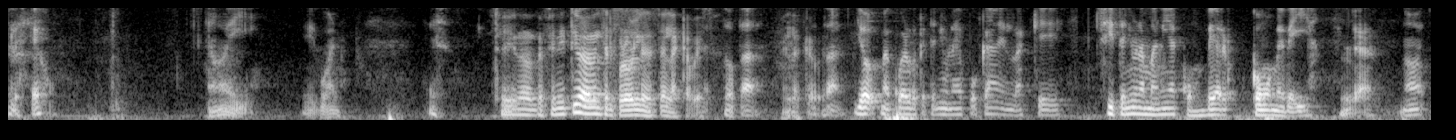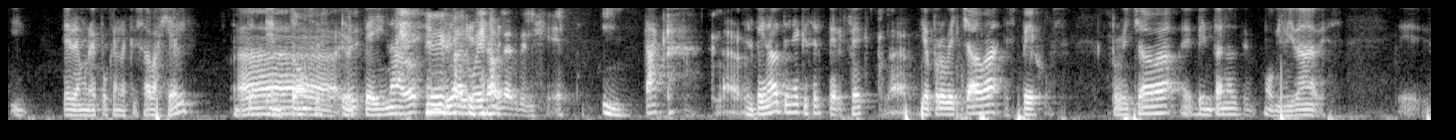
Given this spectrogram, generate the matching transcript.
el espejo. ¿No? Y, bueno, eso. Sí, no, definitivamente el problema está en la cabeza. Total. En la cabeza. Yo me acuerdo que tenía una época en la que sí tenía una manía con ver cómo me veía. Ya. ¿no? Y era una época en la que usaba gel. Ah, entonces el peinado tendría que estar hablar del gel. intacto. El peinado tenía que ser perfecto. Y aprovechaba espejos, aprovechaba eh, ventanas de movilidades, eh,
